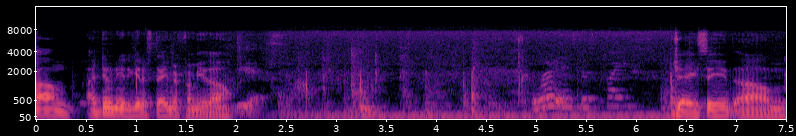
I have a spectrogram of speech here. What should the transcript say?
Um, I do need to get a statement from you though. Yes. Where is this place? JC, um,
